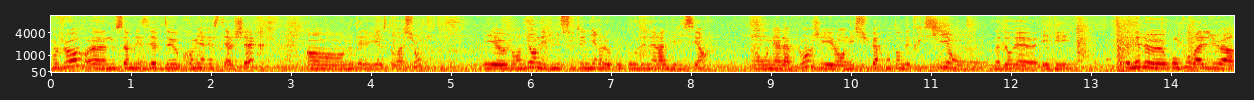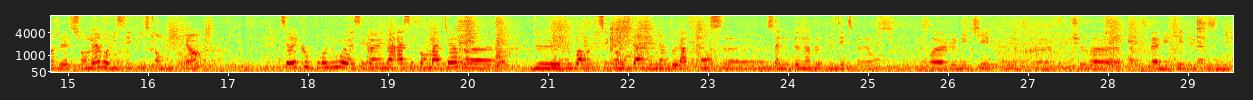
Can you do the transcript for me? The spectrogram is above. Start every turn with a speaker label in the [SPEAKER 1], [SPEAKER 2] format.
[SPEAKER 1] Bonjour, euh, nous sommes les élèves de première STHR en hôtellerie-restauration et aujourd'hui on est venu soutenir le concours général des lycéens. Euh, on est à la plonge et on est super content d'être ici, on adore euh, aider.
[SPEAKER 2] Cette année le concours a lieu à Argelès-sur-Mer au lycée Christian Bouquin. C'est vrai que pour nous euh, c'est quand même assez formateur de, voir tous ces candidats venir de la France.
[SPEAKER 1] Ça nous donne un peu plus d'expérience pour le métier, pour notre futur bah, métier de cuisinier.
